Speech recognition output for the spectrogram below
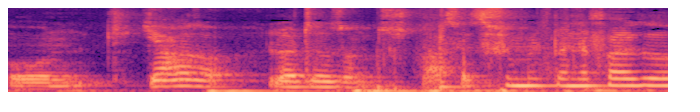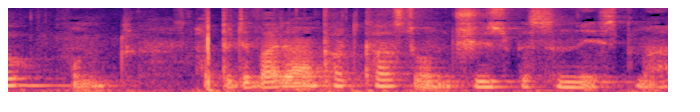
Und ja, Leute, sonst war es jetzt schon mit meiner Folge und hört bitte weiter am Podcast und tschüss, bis zum nächsten Mal.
